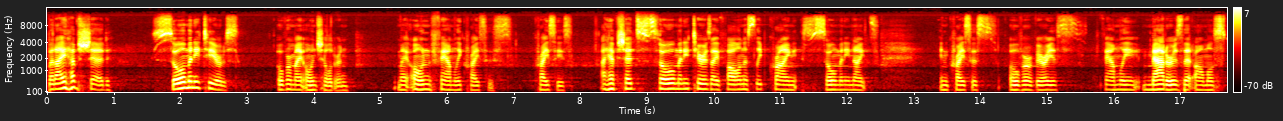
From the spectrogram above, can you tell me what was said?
but I have shed so many tears over my own children, my own family crisis, crises. I have shed so many tears. I've fallen asleep crying so many nights in crisis over various family matters that almost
